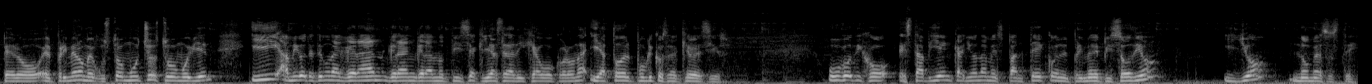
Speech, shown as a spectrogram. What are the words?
Pero el primero me gustó mucho, estuvo muy bien. Y, amigo, te tengo una gran, gran, gran noticia que ya se la dije a Hugo Corona y a todo el público se la quiero decir. Hugo dijo, está bien, cañona, me espanté con el primer episodio y yo no me asusté.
